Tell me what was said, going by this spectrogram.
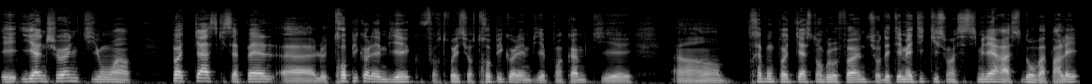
et Ian Schoen qui ont un podcast qui s'appelle le Tropical MBA que vous pouvez retrouver sur tropicalmba.com qui est un très bon podcast anglophone sur des thématiques qui sont assez similaires à ce dont on va parler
